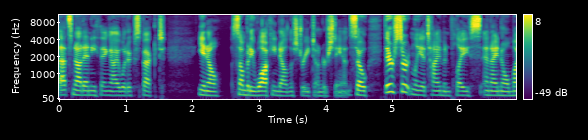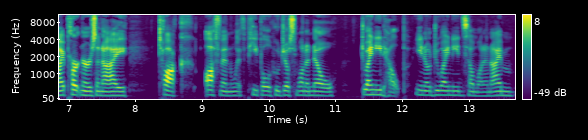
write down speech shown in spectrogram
that's not anything i would expect you know somebody walking down the street to understand. So there's certainly a time and place and i know my partners and i talk often with people who just want to know do i need help? You know do i need someone? And i'm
